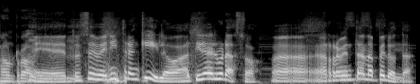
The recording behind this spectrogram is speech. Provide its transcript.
Round Robin. Eh, entonces venís tranquilo, a tirar el brazo, a, a reventar la pelota.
